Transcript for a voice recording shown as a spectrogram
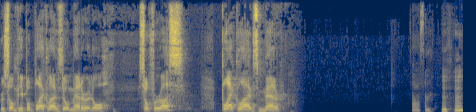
for some people, Black lives don't matter at all. So for us, Black Lives Matter. awesome. Mm-hmm.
